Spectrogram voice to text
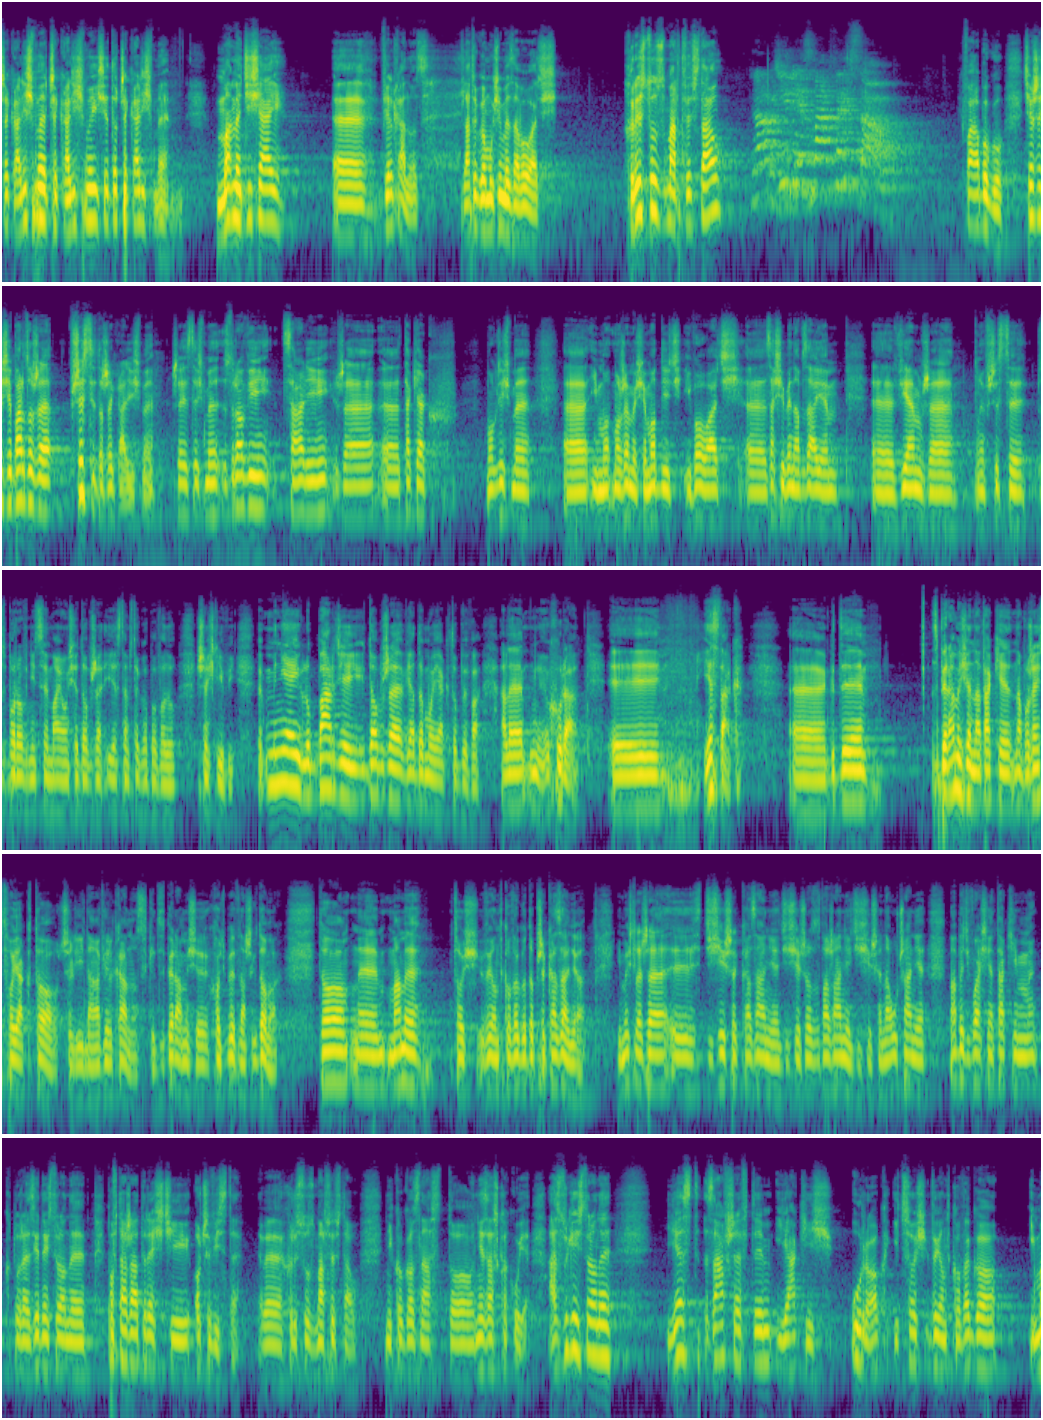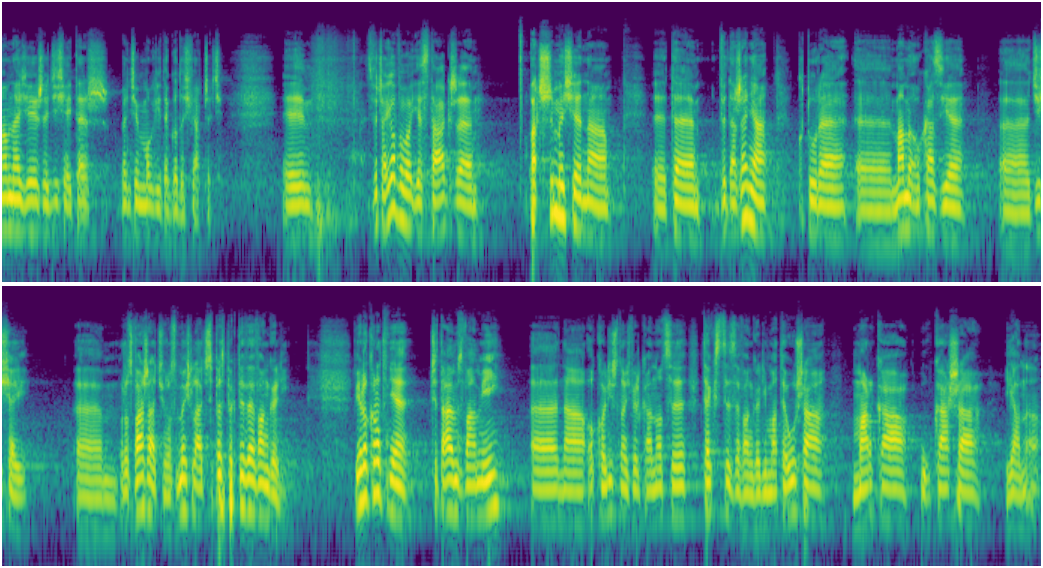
Czekaliśmy, czekaliśmy i się doczekaliśmy. Mamy dzisiaj e, Wielkanoc, dlatego musimy zawołać. Chrystus zmartwychwstał? Prawdziwie zmartwychwstał! Chwała Bogu. Cieszę się bardzo, że wszyscy doczekaliśmy, że jesteśmy zdrowi, cali, że e, tak jak mogliśmy e, i mo możemy się modlić i wołać e, za siebie nawzajem, e, wiem, że wszyscy zborownicy mają się dobrze i jestem z tego powodu szczęśliwi. Mniej lub bardziej dobrze, wiadomo jak to bywa, ale mm, hura. Y, Jest tak, e, gdy zbieramy się na takie nabożeństwo jak to, czyli na Wielkanoc, kiedy zbieramy się choćby w naszych domach, to e, mamy coś wyjątkowego do przekazania. I myślę, że y, dzisiejsze kazanie, dzisiejsze rozważanie, dzisiejsze nauczanie ma być właśnie takim, które z jednej strony powtarza treści oczywiste. E, Chrystus zmartwychwstał. Nikogo z nas to nie zaskakuje. A z drugiej strony jest zawsze w tym jakiś urok i coś wyjątkowego i mam nadzieję, że dzisiaj też będziemy mogli tego doświadczyć. Zwyczajowo jest tak, że patrzymy się na te wydarzenia, które e, mamy okazję e, dzisiaj rozważać, rozmyślać z perspektywy Ewangelii. Wielokrotnie czytałem z Wami e, na okoliczność Wielkanocy teksty z Ewangelii Mateusza, Marka, Łukasza, Jana.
